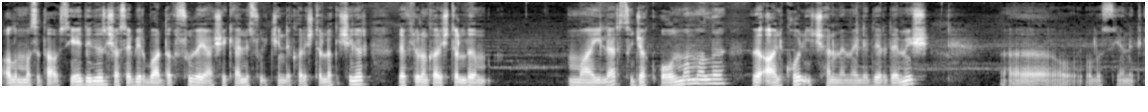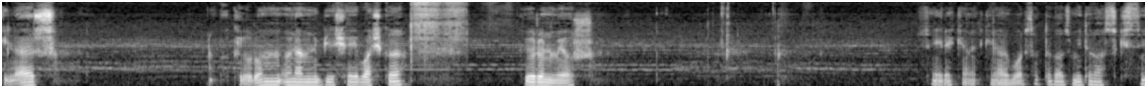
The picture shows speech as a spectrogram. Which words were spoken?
alınması tavsiye edilir. Şase bir bardak su veya şekerli su içinde karıştırılarak içilir. Reflörün karıştırıldığı mayiler sıcak olmamalı ve alkol içermemelidir demiş. Ee, olası yan etkiler. Bakıyorum. Önemli bir şey başka görünmüyor. Seyrek yan etkiler bağırsakta gaz mide rahatsızlık hissi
